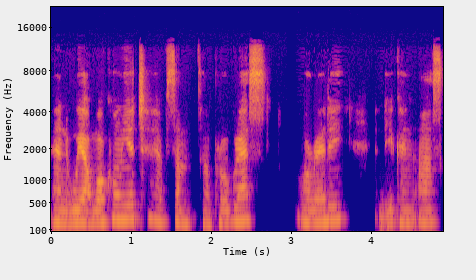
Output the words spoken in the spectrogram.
And we are working on it, have some uh, progress already. You can ask.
